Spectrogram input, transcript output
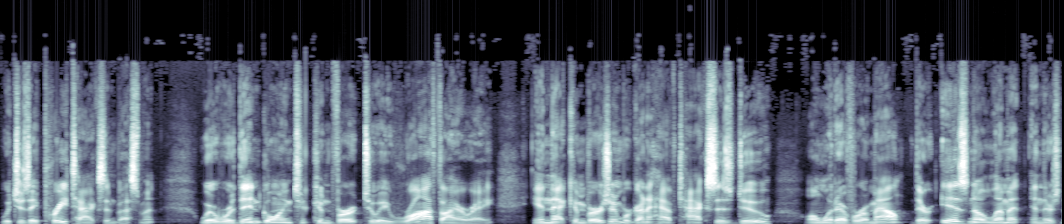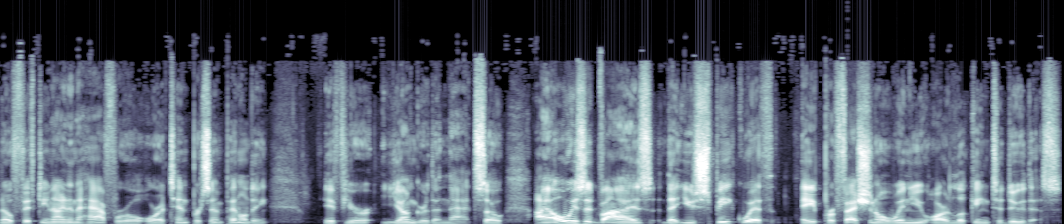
which is a pre tax investment, where we're then going to convert to a Roth IRA. In that conversion, we're going to have taxes due on whatever amount. There is no limit and there's no 59 and a half rule or a 10% penalty if you're younger than that. So I always advise that you speak with a professional when you are looking to do this.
